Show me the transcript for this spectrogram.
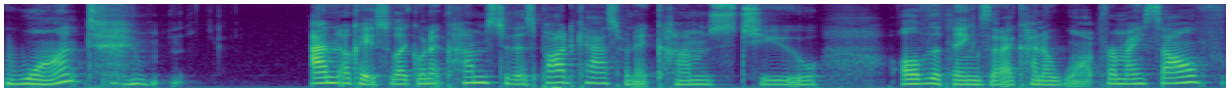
want and okay, so like when it comes to this podcast, when it comes to all of the things that I kind of want for myself,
